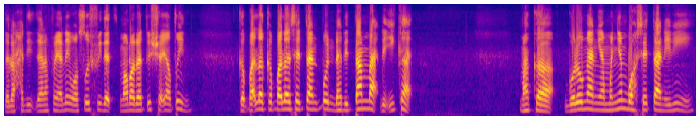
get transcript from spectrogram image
Dalam hadis dalam firman ini wasuffidat maradatus syayatin. Kepala-kepala setan pun dah ditambak diikat. Maka golongan yang menyembah setan ini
